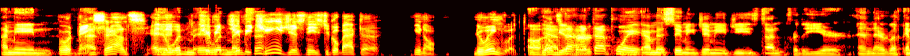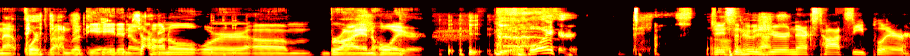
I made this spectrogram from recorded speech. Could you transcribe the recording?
I mean, it would make that, sense. And it would, Jimmy, it would Jimmy G just needs to go back to, you know, New England. Oh, yeah, at, that, at that point, I'm assuming Jimmy G's done for the year, and they're looking at fourth round rookie Aidan O'Connell or um, Brian Hoyer. Hoyer. Jason, oh, who's your next hot seat player?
